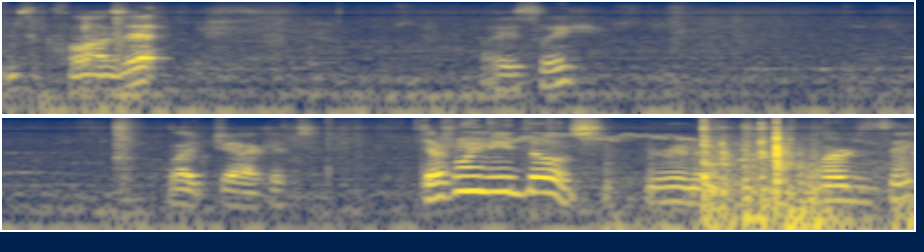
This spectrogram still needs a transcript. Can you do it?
There's a closet. Obviously. Life jackets. Definitely need those. You're in an emergency.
